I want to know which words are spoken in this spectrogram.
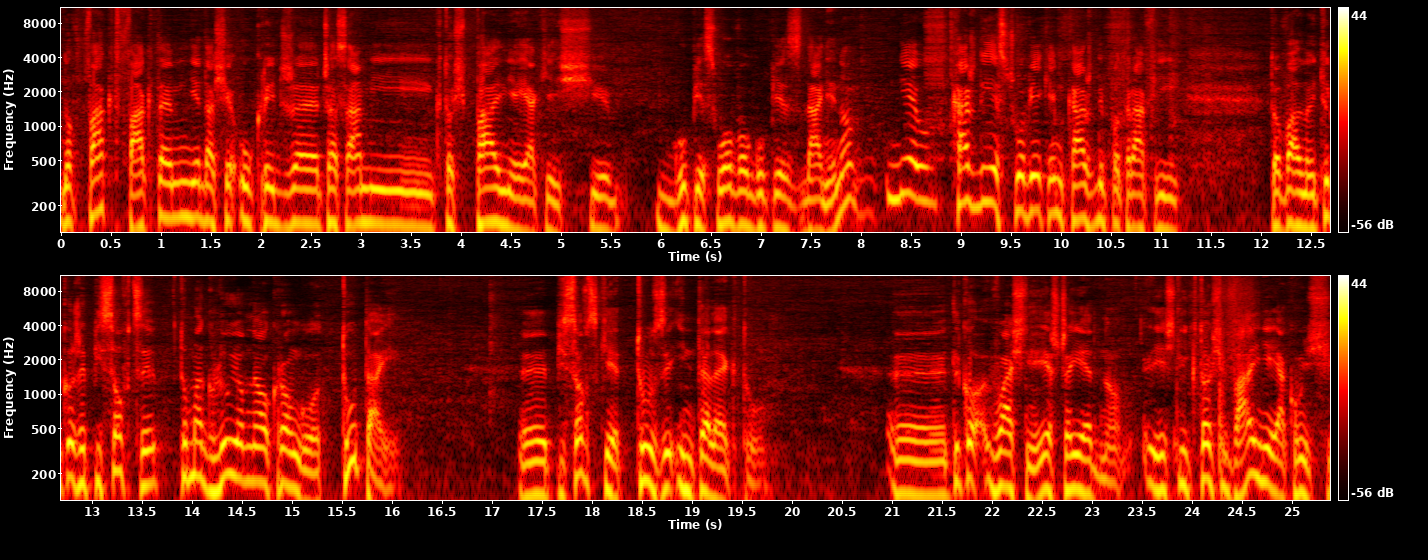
No fakt faktem, nie da się ukryć, że czasami ktoś palnie jakieś e, głupie słowo, głupie zdanie. No nie, każdy jest człowiekiem, każdy potrafi to walnąć. Tylko, że pisowcy to maglują na okrągło. Tutaj y, pisowskie tuzy intelektu. Y, tylko właśnie, jeszcze jedno. Jeśli ktoś walnie jakąś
